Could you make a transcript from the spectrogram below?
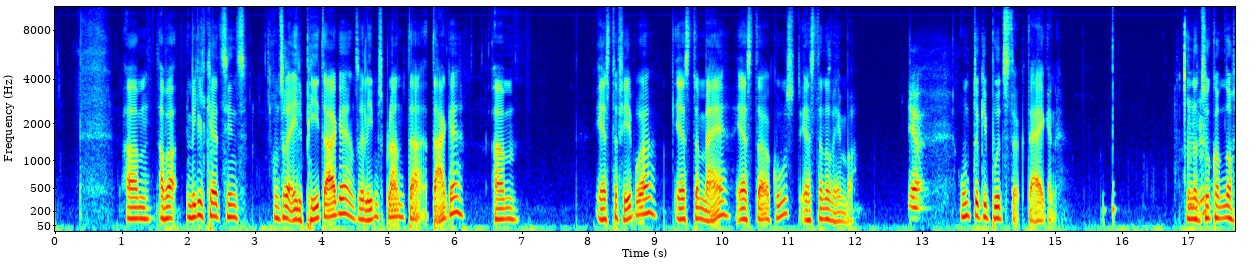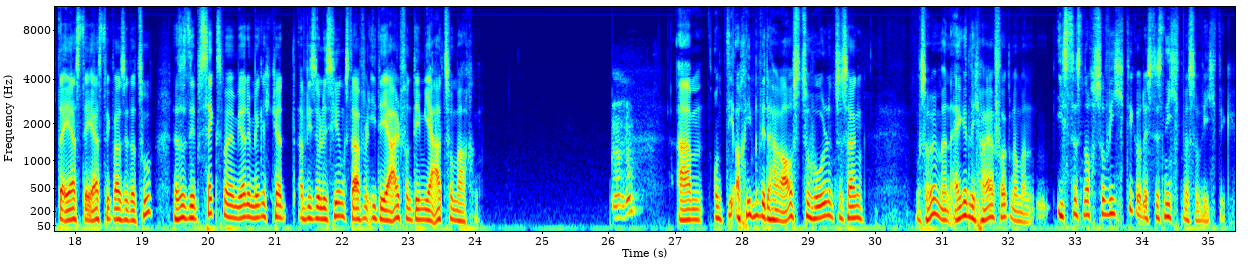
Ähm, aber in Wirklichkeit sind es unsere LP-Tage, unsere Lebensplan-Tage. Ähm, 1. Februar, 1. Mai, 1. August, 1. November. Ja. Und der Geburtstag, der eigene. Und mhm. dazu kommt noch der erste, erste quasi dazu. Das heißt, ich habe sechsmal im Jahr die Möglichkeit, eine Visualisierungstafel ideal von dem Jahr zu machen. Mhm. Ähm, und die auch immer wieder herauszuholen und zu sagen, was habe ich mir eigentlich heuer vorgenommen? Ist das noch so wichtig oder ist das nicht mehr so wichtig?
